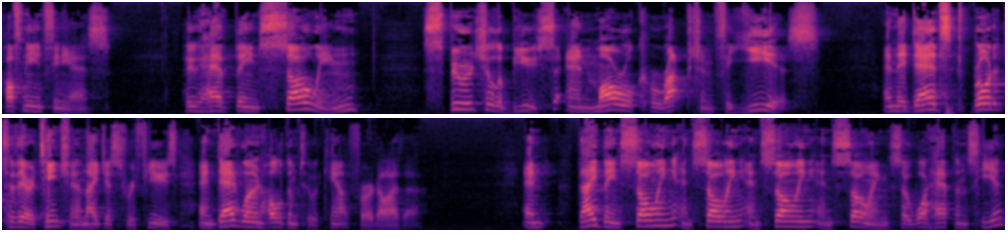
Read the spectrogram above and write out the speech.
Hophni and Phinehas, who have been sowing spiritual abuse and moral corruption for years. And their dads brought it to their attention and they just refused. And dad won't hold them to account for it either. And they've been sowing and sowing and sowing and sowing. So what happens here?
